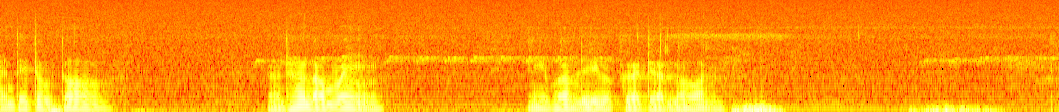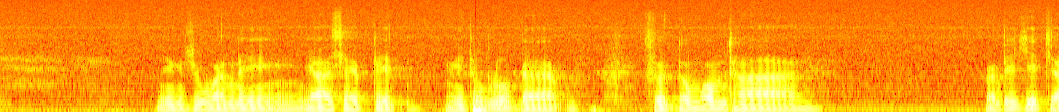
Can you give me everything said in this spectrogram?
อันที่ถูกต้องถ้าเราไม่มีความดีก็เกิดเดือดร้อน ยิ่งช่วันนี้ยาเสพติดมีทุกรูปแบบ สุดดมอมทาคนที่คิดจะ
